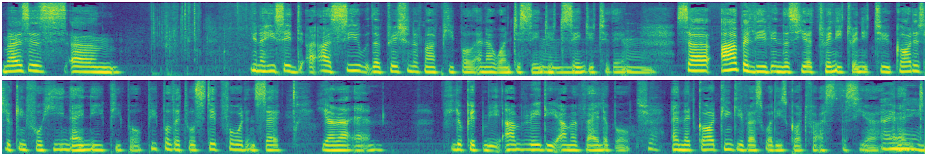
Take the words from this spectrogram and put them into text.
Moses, um, you know, he said, I, "I see the oppression of my people, and I want to send you to send you to them." Mm. So I believe in this year 2022, God is looking for Hineni people, people that will step forward and say, "Here I am." Look at me. I'm ready. I'm available Sure. and that God can give us what He's got for us this year. Amen. And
